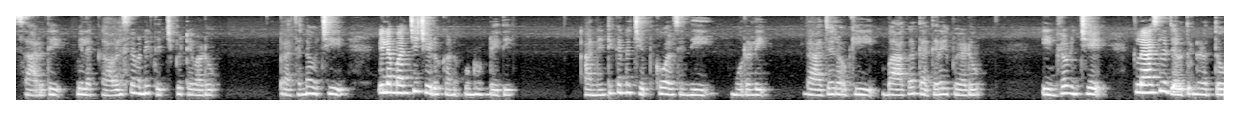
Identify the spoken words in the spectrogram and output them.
సారథి వీళ్ళకి కావలసినవన్నీ తెచ్చిపెట్టేవాడు. ప్రసన్న వచ్చి వీళ్ళ మంచి చెడు కనుక్కుంటుండేది. అన్నింటికన్నా చెప్పుకోవాల్సింది మురళి. రాజారావుకి బాగా దగ్గరైపోయాడు. ఇంట్లో నుంచే క్లాసులు జరుగుతుండడంతో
